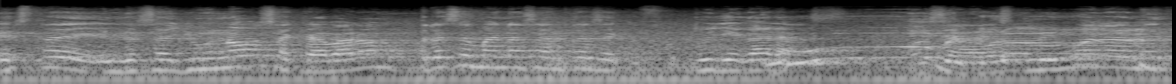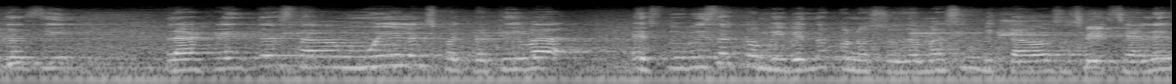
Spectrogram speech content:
este el desayuno se acabaron tres semanas antes de que tú llegaras. Uh, o sea, estuvimos realmente así. La gente estaba muy en la expectativa. Estuviste conviviendo con nuestros demás invitados Sí. especiales.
